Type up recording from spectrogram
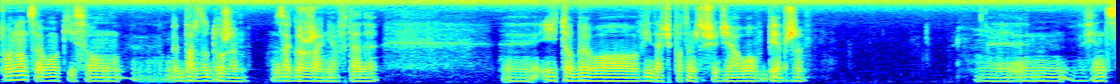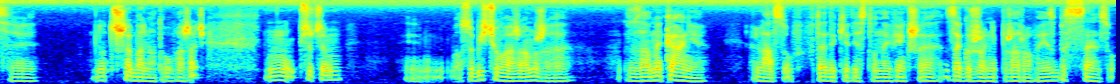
Płonące łąki są bardzo dużym zagrożeniem wtedy i to było widać po tym, co się działo w Biebrzy. Więc no, trzeba na to uważać. Przy czym osobiście uważam, że zamykanie lasów, wtedy kiedy jest to największe zagrożenie pożarowe, jest bez sensu.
